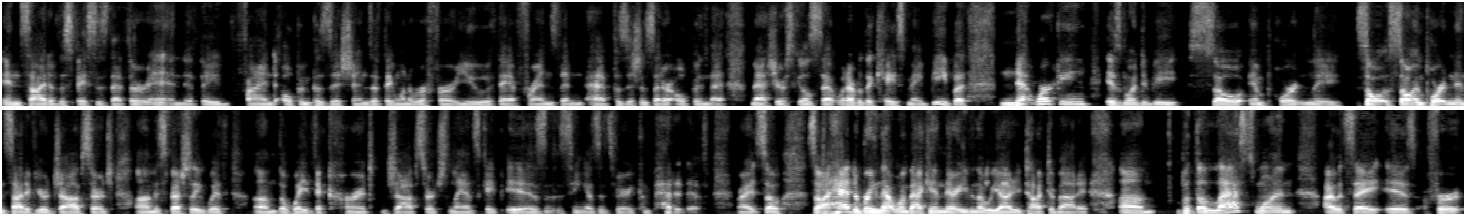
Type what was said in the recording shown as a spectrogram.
inside of the spaces that they're in. If they find open positions, if they want to refer you, if they have friends that have positions that are open that match your skill set, whatever the case may be. But networking is going to be so importantly, so, so important inside of your job search, um, especially with um, the way the current job search landscape is, seeing as it's very competitive, right? So, so I had to bring that one back in there, even though we already talked about it. Um, but the last one I would say is for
